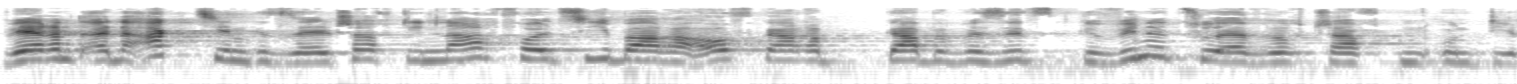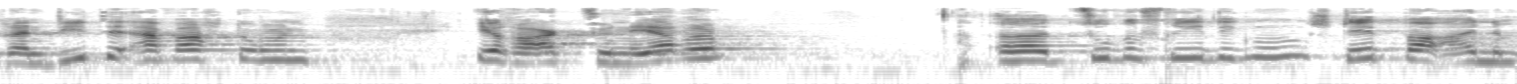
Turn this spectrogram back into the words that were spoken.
Während eine Aktiengesellschaft die nachvollziehbare Aufgabe besitzt, Gewinne zu erwirtschaften und die Renditeerwartungen ihrer Aktionäre äh, zu befriedigen, steht bei einem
